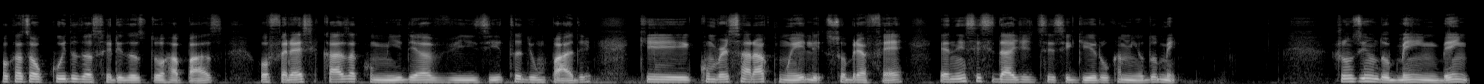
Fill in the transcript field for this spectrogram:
O casal cuida das feridas do rapaz, oferece casa, comida e a visita de um padre que conversará com ele sobre a fé e a necessidade de se seguir o caminho do bem. Joãozinho do Bem Bem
